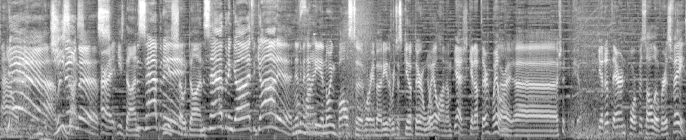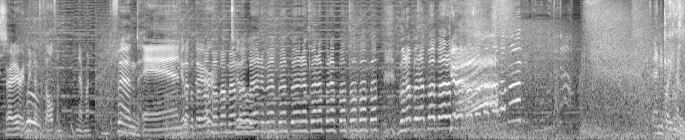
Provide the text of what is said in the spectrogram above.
Yeah! Jesus. We're doing this! All right, he's done. This is happening! He is so done. This is happening, guys! We got it! Didn't even have my- any annoying balls to worry about either. We just get up there and wail on him. Yeah, just get up there. Whale on Alright, uh, I shouldn't heal. Get up there and porpoise all over his face. Alright, Ari, Wait, move. that's a dolphin. Never mind. Defend. And Get up there If anybody has a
